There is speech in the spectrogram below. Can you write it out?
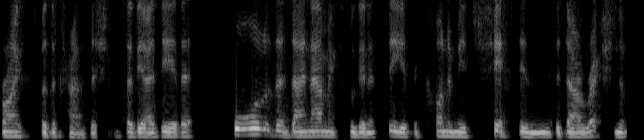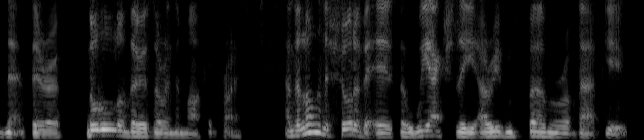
priced for the transition. So the idea that all of the dynamics we're going to see as economies shift in the direction of net zero, not all of those are in the market price. And the long and the short of it is that we actually are even firmer of that view.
